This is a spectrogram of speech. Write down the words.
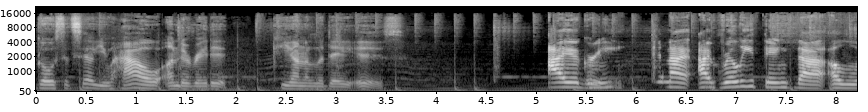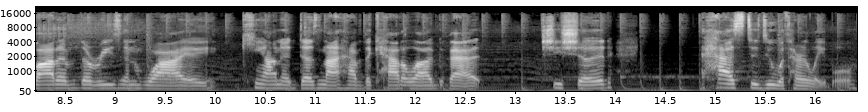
goes to tell you how underrated Kiana Lede is. I agree. Mm-hmm. And I, I really think that a lot of the reason why Kiana does not have the catalog that she should has to do with her label.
